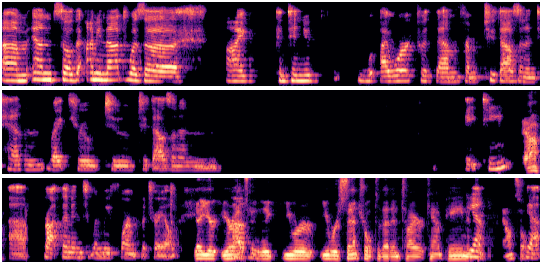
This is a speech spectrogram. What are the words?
Um, and so, the, I mean, that was a, I continued, I worked with them from 2010 right through to 2018. Yeah. Uh, brought them into when we formed Vitreo. Yeah, you're you're um, absolutely you were you were central to that entire campaign and yeah, council. Yeah,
